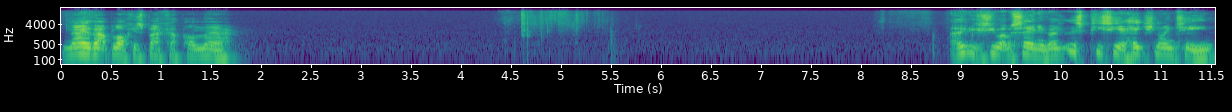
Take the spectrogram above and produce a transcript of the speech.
Now that block is back up on there. I hope you can see what I'm saying here guys. This piece here, H19,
